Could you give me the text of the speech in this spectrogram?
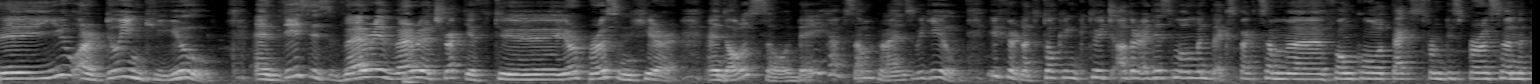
uh, you are doing you and this is very very attractive to your person here. And also they have some plans with you. If you're not talking to each other at this moment expect some uh, phone call text from this person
